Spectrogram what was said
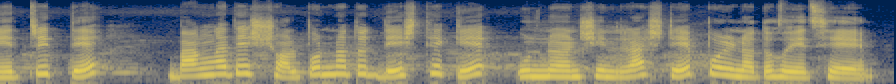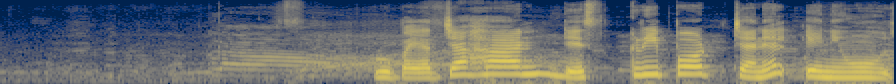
নেতৃত্বে বাংলাদেশ স্বল্পোন্নত দেশ থেকে উন্নয়নশীল রাষ্ট্রে পরিণত হয়েছে। Rupaya Jahan desk report channel A news.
